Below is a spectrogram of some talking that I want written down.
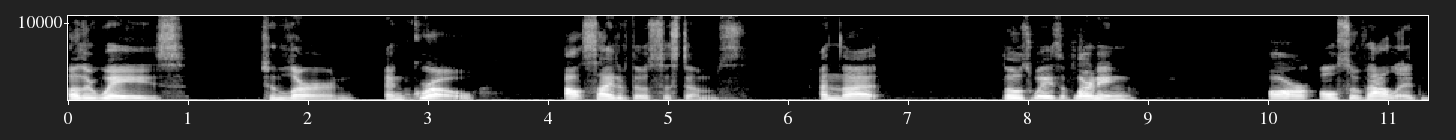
other ways to learn and grow outside of those systems, and that those ways of learning are also valid.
